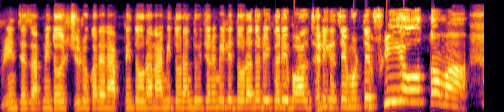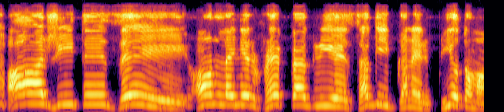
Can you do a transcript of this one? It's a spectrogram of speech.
প্রিন্সেস আপনি দৌড় শুরু করেন, আপনি দৌড়ান, আমি দৌড়ান মিলে দৌড়াদৌড়ি করি। বল গেছে মুহূর্তে প্রিয়তমা আজিতেছে অনলাইনের ফ্রেক্কা গিয়ে সাকিব খানের প্রিয়তমা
